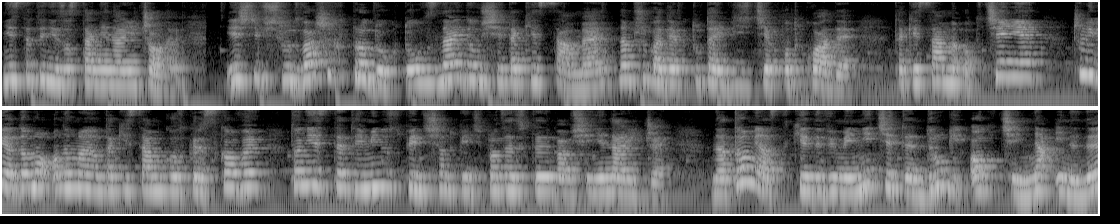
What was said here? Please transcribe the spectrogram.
niestety nie zostanie naliczony. Jeśli wśród Waszych produktów znajdą się takie same, na przykład jak tutaj widzicie podkłady, takie same odcienie, czyli wiadomo, one mają taki sam kod kreskowy, to niestety minus 55% wtedy Wam się nie naliczy. Natomiast kiedy wymienicie ten drugi odcień na inny,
